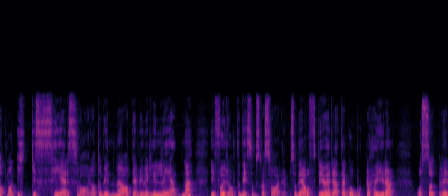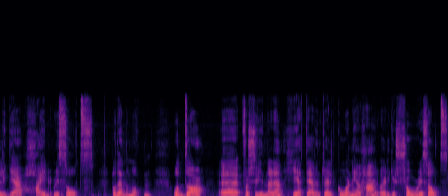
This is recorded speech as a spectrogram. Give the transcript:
at man ikke ser svaret til å begynne med, at det blir veldig ledende i forhold til de som skal svare. Så det jeg ofte gjør er at jeg går bort til høyre, og så velger jeg Hide Results på denne måten. Og da eh, forsvinner den, helt jeg eventuelt går ned her og velger Show Results,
